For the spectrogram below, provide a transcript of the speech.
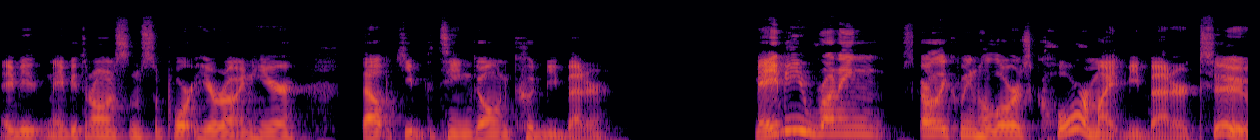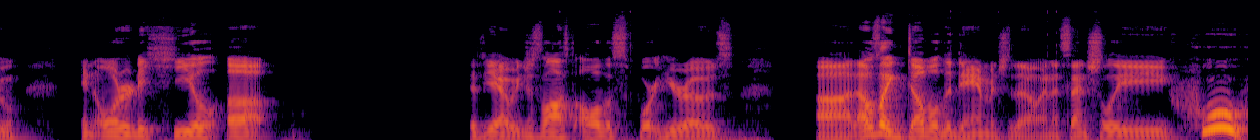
Maybe maybe throwing some support hero in here to help keep the team going could be better. Maybe running Scarlet Queen Halora's core might be better too, in order to heal up. Because yeah, we just lost all the support heroes. Uh, that was like double the damage though, and essentially, whew,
